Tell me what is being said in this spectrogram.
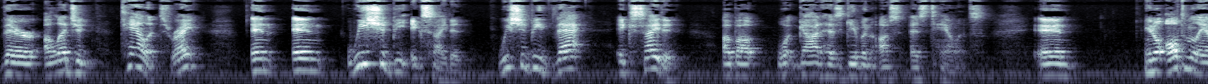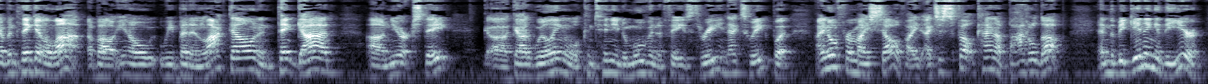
their alleged talents, right? And, and we should be excited we should be that excited about what God has given us as talents. And, you know, ultimately, I've been thinking a lot about, you know, we've been in lockdown, and thank God, uh, New York State, uh, God willing, we'll continue to move into phase three next week. But I know for myself, I, I just felt kind of bottled up. And the beginning of the year,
